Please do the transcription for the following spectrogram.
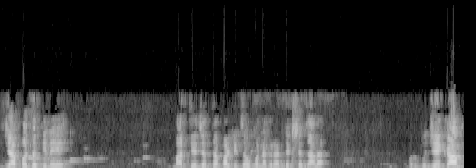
ज्या पद्धतीने भारतीय जनता पार्टीचा उपनगराध्यक्ष झाला परंतु जे काम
